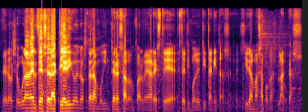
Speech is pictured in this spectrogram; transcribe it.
Pero seguramente será clérigo y no estará muy interesado en farmear este, este tipo de titanitas. Se irá más a por las blancas.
